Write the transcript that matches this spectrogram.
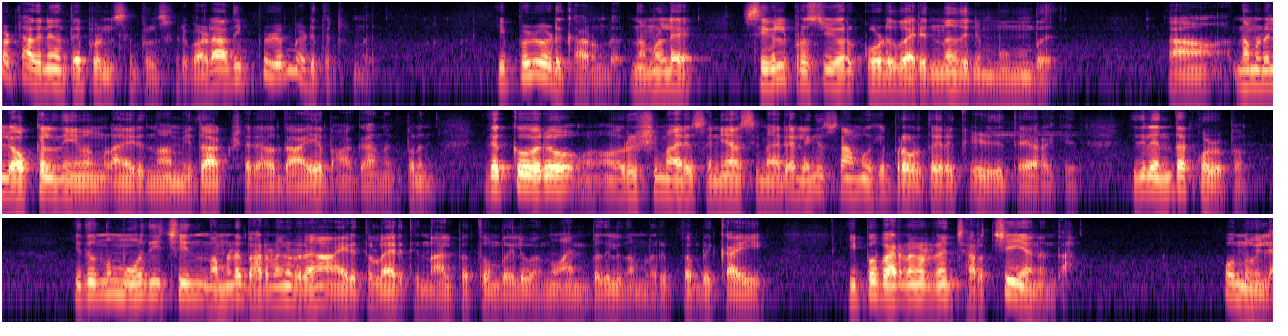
ബട്ട് അതിനകത്തെ പ്രിൻസിപ്പിൾസ് ഒരുപാട് അതിപ്പോഴും എടുത്തിട്ടുണ്ട്. ഇപ്പോഴും എടുക്കാറുണ്ട്. നമ്മളുടെ സിവിൽ പ്രൊസീജിയർ കോഡ് വരുന്നതിന് മുമ്പ് നമ്മുടെ ലോക്കൽ നിയമങ്ങളായിരുന്നു ആ മിതാക്ഷര ദായഭാഗ എന്നൊക്കെ പറഞ്ഞ് ഇതൊക്കെ ഓരോ ഋഷിമാർ സന്യാസിമാർ അല്ലെങ്കിൽ സാമൂഹ്യ പ്രവർത്തകരൊക്കെ എഴുതി തയ്യാറാക്കി. ഇതിലെന്താ കുഴപ്പം? ഇതൊന്നും മോദിച്ച് നമ്മുടെ ഭരണഘടന ആയിരത്തി തൊള്ളായിരത്തി നാൽപ്പത്തൊമ്പതിൽ വന്നു അൻപതിൽ നമ്മൾ റിപ്പബ്ലിക്കായി. ഇപ്പോൾ ഭരണഘടന ചർച്ച ചെയ്യാൻ എന്താ? ഒന്നുമില്ല.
